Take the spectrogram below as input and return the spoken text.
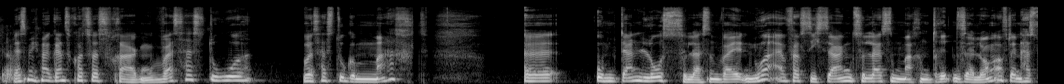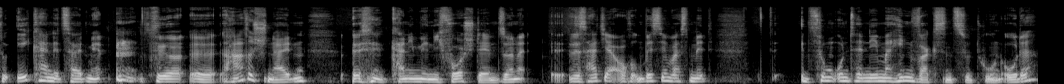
Ja. Lass mich mal ganz kurz was fragen. Was hast du, was hast du gemacht, äh, um dann loszulassen, weil nur einfach sich sagen zu lassen, mach einen dritten Salon auf, dann hast du eh keine Zeit mehr für äh, Haare schneiden, äh, kann ich mir nicht vorstellen, sondern äh, das hat ja auch ein bisschen was mit zum Unternehmer hinwachsen zu tun, oder?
